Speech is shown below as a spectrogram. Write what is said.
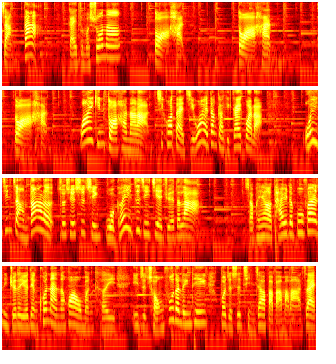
长大该怎么说呢？大喊，大喊，大汉，我已经大汉了啦，这块代志我会当自己解决啦。我已经长大了，这些事情我可以自己解决的啦。小朋友，台语的部分你觉得有点困难的话，我们可以一直重复的聆听，或者是请教爸爸妈妈再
